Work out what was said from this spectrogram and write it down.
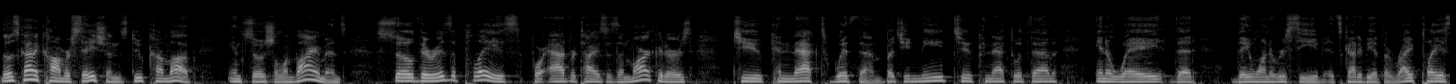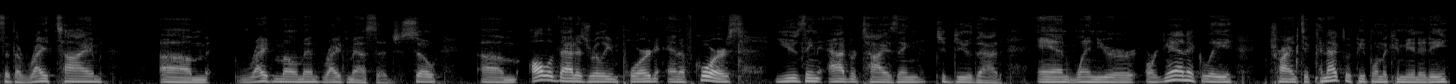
those kind of conversations do come up in social environments. So there is a place for advertisers and marketers to connect with them, but you need to connect with them in a way that they want to receive. It's got to be at the right place, at the right time, um, right moment, right message. So um, all of that is really important. And of course, using advertising to do that. And when you're organically trying to connect with people in the community,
